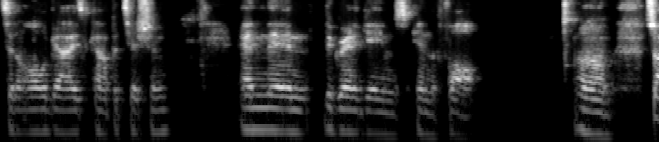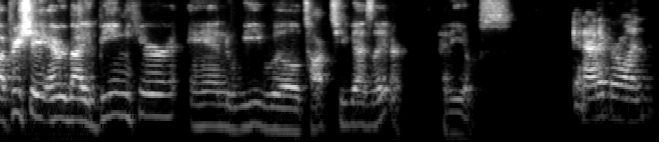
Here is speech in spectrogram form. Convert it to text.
it's an all guys competition and then the Granite Games in the fall. Um, so I appreciate everybody being here, and we will talk to you guys later. Adios. Good night, everyone.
